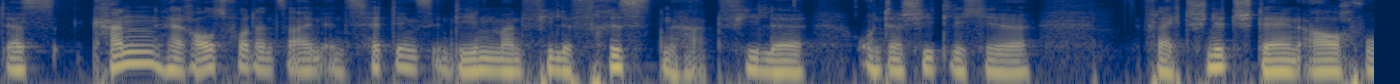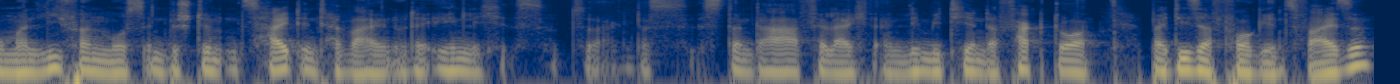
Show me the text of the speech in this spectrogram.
Das kann herausfordernd sein in Settings, in denen man viele Fristen hat, viele unterschiedliche, vielleicht Schnittstellen auch, wo man liefern muss in bestimmten Zeitintervallen oder ähnliches sozusagen. Das ist dann da vielleicht ein limitierender Faktor bei dieser Vorgehensweise.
